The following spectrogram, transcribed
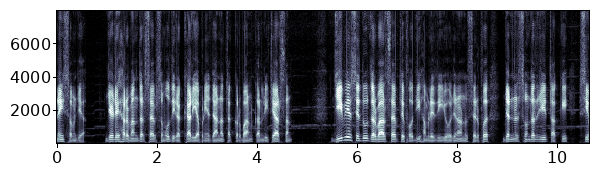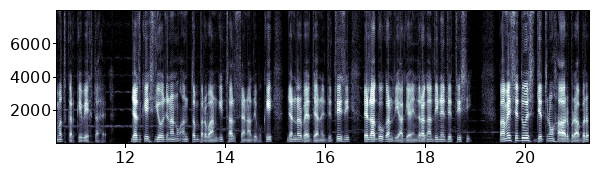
ਨਹੀਂ ਸਮਝਿਆ। ਜਿਹੜੇ ਹਰਮੰਦਰ ਸਾਹਿਬ ਸਮੂਹ ਦੀ ਰੱਖਿਆ ਲਈ ਆਪਣੀਆਂ ਜਾਨਾਂ ਤੱਕ ਕੁਰਬਾਨ ਕਰਨ ਲਈ ਤਿਆਰ ਸਨ। ਜੀਵੀਐਸ ਸਿੱਧੂ ਦਰਬਾਰ ਸਾਹਿਬ ਤੇ ਫੌਜੀ ਹਮਲੇ ਦੀ ਯੋਜਨਾ ਨੂੰ ਸਿਰਫ ਜਨਰਲ ਸੁੰਦਰ ਜੀ ਤੱਕ ਹੀ ਸੀਮਤ ਕਰਕੇ ਵੇਖਦਾ ਹੈ, ਜਦਕਿ ਇਸ ਯੋਜਨਾ ਨੂੰ ਅੰਤਮ ਪ੍ਰਵਾਨਗੀ ਥਲ ਸੈਨਾ ਦੇ ਮੁਖੀ ਜਨਰਲ ਵੈਦਿਆ ਨੇ ਦਿੱਤੀ ਸੀ ਤੇ ਲਾਗੂ ਕਰਨ ਦੀ ਆਗਿਆ ਇੰਦਰਾ ਗਾਂਧੀ ਨੇ ਦਿੱਤੀ ਸੀ। ਭਾਵੇਂ ਸਿੱਧੂ ਇਸ ਜਿੱਤ ਨੂੰ ਹਾਰ ਬਰਾਬਰ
